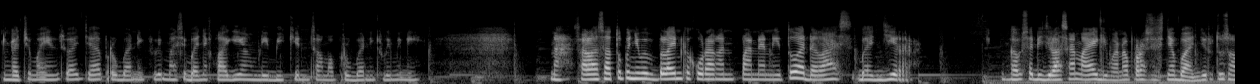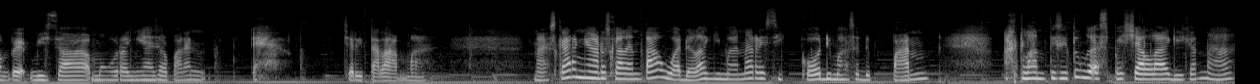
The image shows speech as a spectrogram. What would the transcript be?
Enggak cuma itu aja, perubahan iklim masih banyak lagi yang dibikin sama perubahan iklim ini. Nah, salah satu penyebab lain kekurangan panen itu adalah banjir nggak usah dijelaskan lah ya gimana prosesnya banjir tuh sampai bisa mengurangi hasil panen. Eh cerita lama. Nah sekarang yang harus kalian tahu adalah gimana resiko di masa depan Atlantis itu nggak spesial lagi karena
